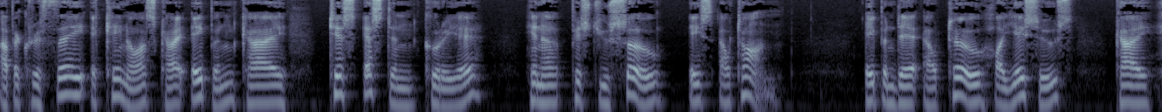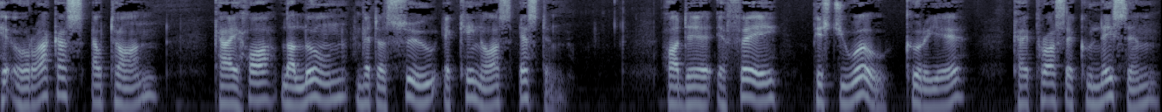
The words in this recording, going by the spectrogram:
apokrythei ekenos kai epen kai tis esten curie hina pistiuso es auton. Epen de auto ha Jesus kai heorakas auton kai ha lalon metasu ekenos esten. Ha de efe pistuo curie kai prosecunesem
